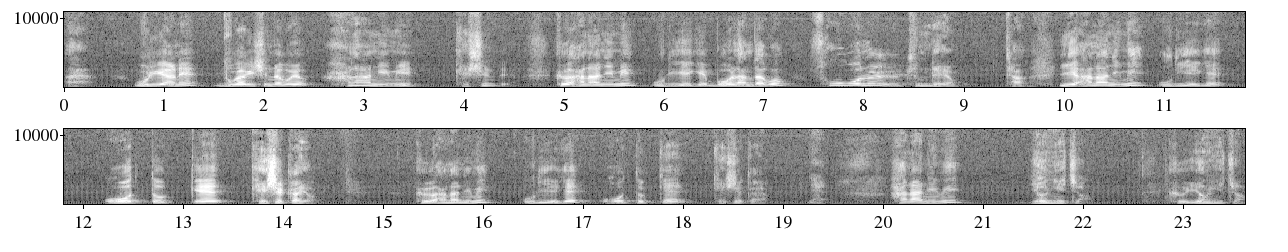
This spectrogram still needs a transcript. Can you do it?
아, 우리 안에 누가 계신다고요? 하나님이 계신데요. 그 하나님이 우리에게 뭘 한다고? 소원을 준대요. 자, 이 하나님이 우리에게 어떻게 계실까요? 그 하나님이 우리에게 어떻게 계실까요? 네. 하나님이 영이죠. 그 영이죠.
